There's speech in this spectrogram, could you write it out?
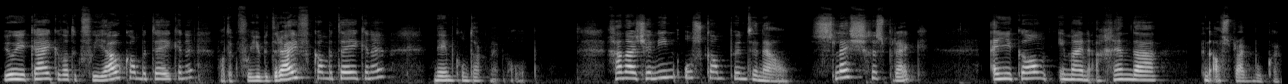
Wil je kijken wat ik voor jou kan betekenen? Wat ik voor je bedrijf kan betekenen? Neem contact met me op. Ga naar janineoskamp.nl slash gesprek en je kan in mijn agenda een afspraak boeken.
